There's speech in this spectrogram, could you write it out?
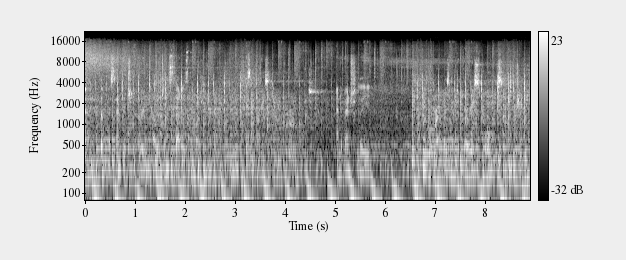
and the percentage of intelligence that is normal is increasing. And eventually we will represent a very small percentage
